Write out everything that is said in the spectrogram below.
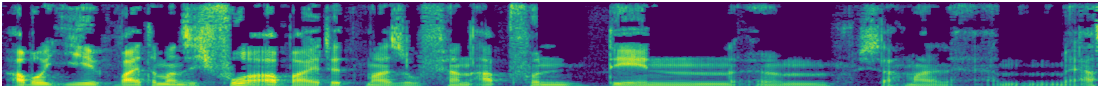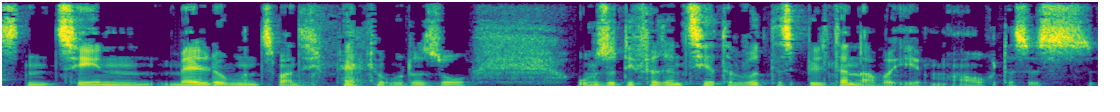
Aber je weiter man sich vorarbeitet, mal so fernab von den, ähm, ich sag mal, ähm, ersten 10 Meldungen, 20 Meldungen oder so, umso differenzierter wird das Bild dann aber eben auch. Das ist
